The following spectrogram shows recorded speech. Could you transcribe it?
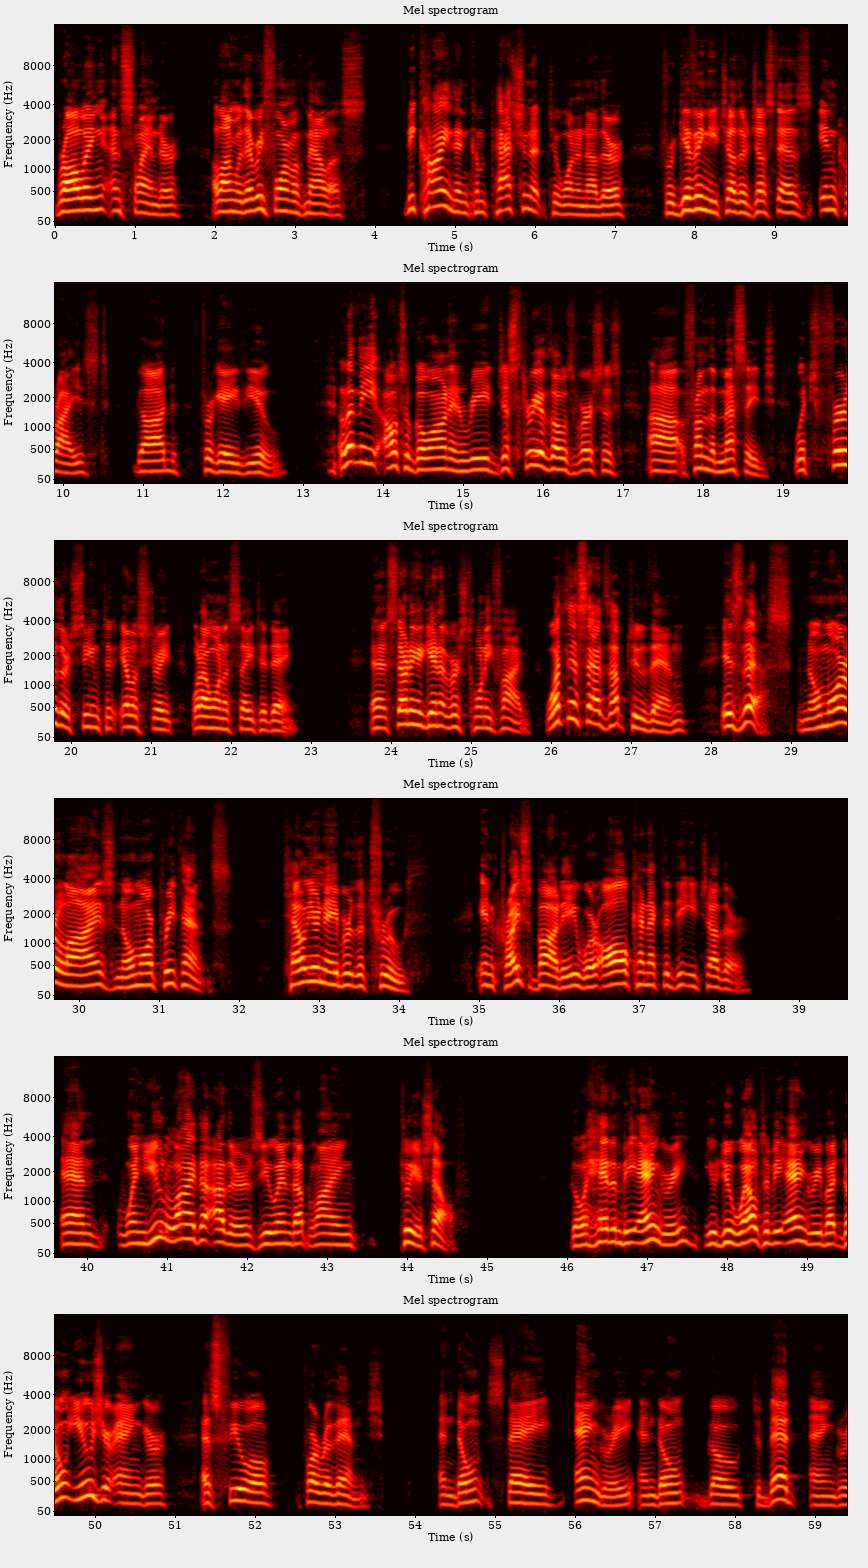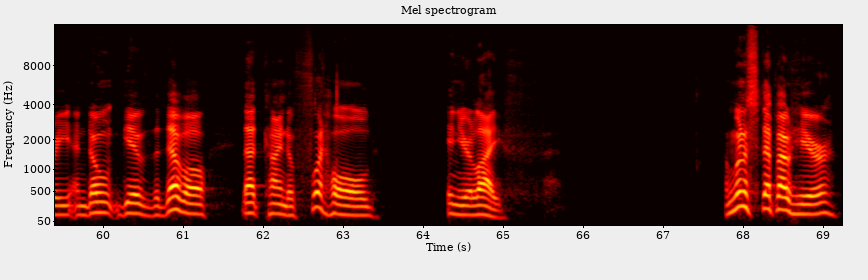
brawling and slander, along with every form of malice. Be kind and compassionate to one another, forgiving each other just as in Christ God forgave you. Let me also go on and read just three of those verses uh, from the message, which further seem to illustrate what I want to say today. Uh, starting again at verse 25. What this adds up to then is this no more lies, no more pretense. Tell your neighbor the truth. In Christ's body, we're all connected to each other. And when you lie to others, you end up lying to yourself. Go ahead and be angry. You do well to be angry, but don't use your anger as fuel for revenge. And don't stay angry and don't go to bed angry and don't give the devil that kind of foothold in your life. I'm going to step out here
